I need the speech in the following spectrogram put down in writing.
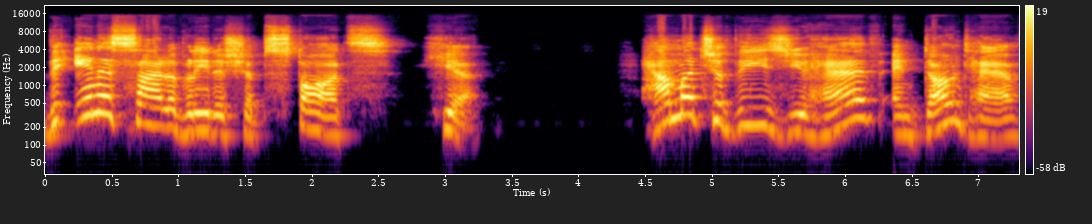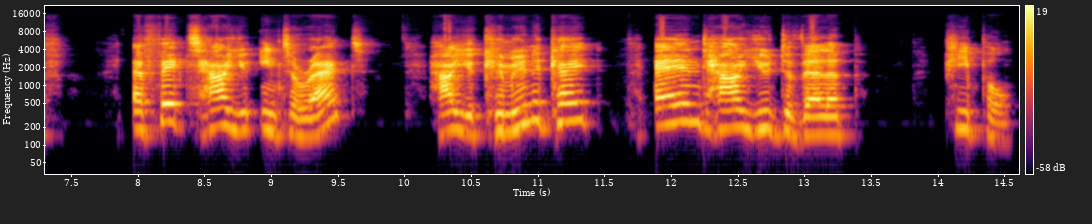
The inner side of leadership starts here. How much of these you have and don't have affects how you interact, how you communicate, and how you develop people.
